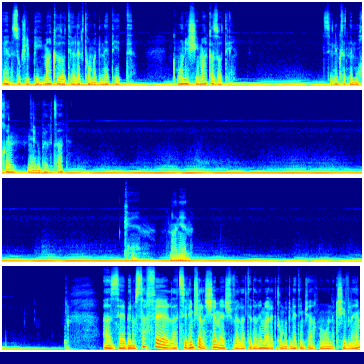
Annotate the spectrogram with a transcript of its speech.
כן, סוג של פעימה כזאת אלקטרומגנטית, כמו נשימה כזאת. צילים קצת נמוכים, אני אגבר קצת. כן, מעניין. אז uh, בנוסף uh, לצילים של השמש ולתדרים האלקטרומגנטיים שאנחנו נקשיב להם,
